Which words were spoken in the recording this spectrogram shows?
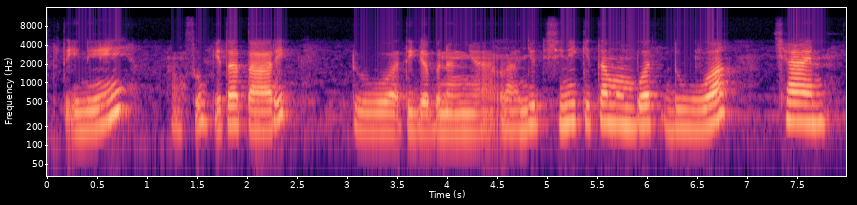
Seperti ini. Langsung kita tarik dua tiga benangnya. Lanjut di sini kita membuat dua chain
